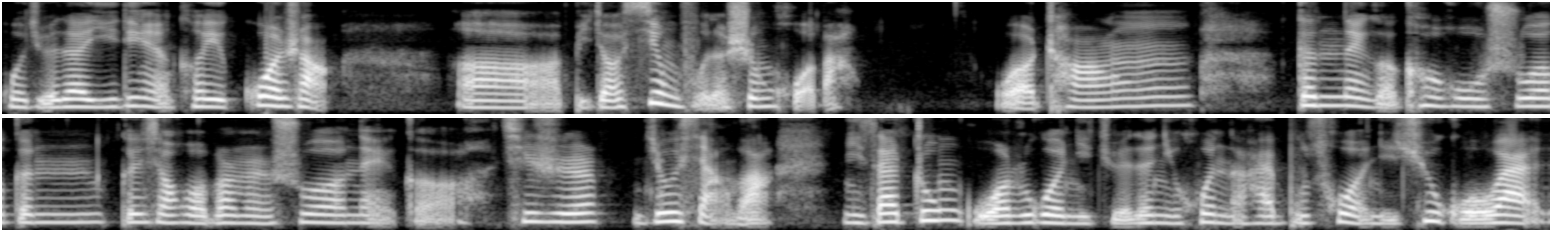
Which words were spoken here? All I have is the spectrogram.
我觉得一定也可以过上啊比较幸福的生活吧。我常跟那个客户说，跟跟小伙伴们说，那个其实你就想吧，你在中国，如果你觉得你混的还不错，你去国外，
